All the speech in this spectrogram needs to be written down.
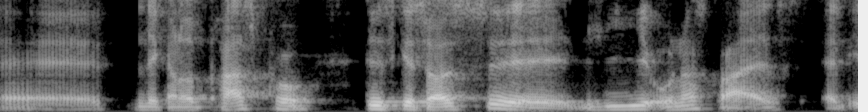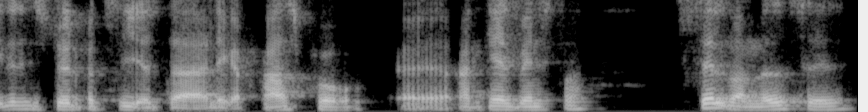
øh, lægger noget pres på. Det skal så også øh, lige understreges, at et af de støttepartier, der lægger pres på, øh, Radikal Venstre, selv var med til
